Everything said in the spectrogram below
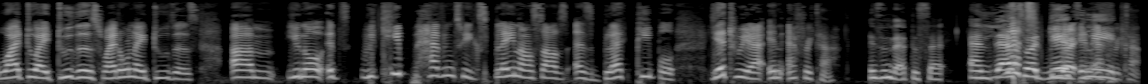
why do I do this, why don't I do this? Um, you know, it's we keep having to explain ourselves as black people, yet we are in Africa. Isn't that the sad? And that's Yes, what gets in me. Africa.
